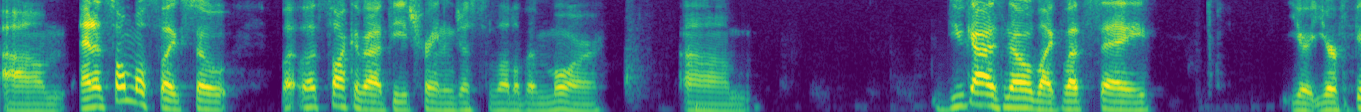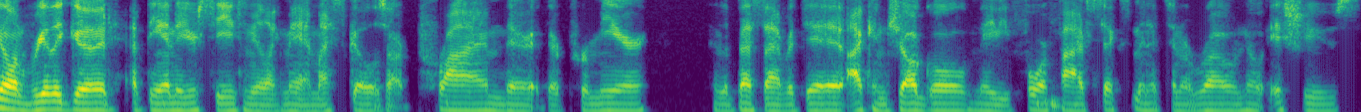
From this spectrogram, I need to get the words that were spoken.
Um, and it's almost like so. Let, let's talk about detraining just a little bit more. Um, do you guys know, like, let's say you're you're feeling really good at the end of your season. You're like, man, my skills are prime. They're they're premier. They're the best I ever did. I can juggle maybe four, five, six minutes in a row, no issues.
